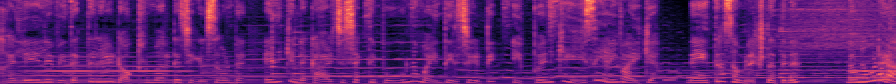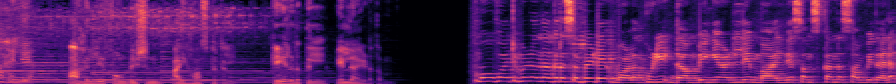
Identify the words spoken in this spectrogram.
അഹല്യയിലെ വിദഗ്ധരായ ഡോക്ടർമാരുടെ ചികിത്സ കൊണ്ട് എനിക്ക് എന്റെ കാഴ്ചശക്തി പൂർണമായും തിരിച്ചു കിട്ടി. ഇപ്പൊ എനിക്ക് ഈസിയായി വായിക്കാം. നേത്ര സംരക്ഷണത്തിന് നമ്മുടെ Ahalya. Ahalya. Foundation eye hospital കേരളത്തിൽ എല്ലായിടത്തും. മൂവാറ്റുപുഴ നഗരസഭയുടെ വളക്കുഴി ഡംപിംഗ് യാർഡിലെ മാലിന്യ സംസ്കരണ സംവിധാനം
